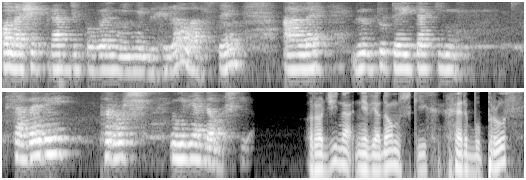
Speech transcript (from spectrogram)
ona się wprawdzie po wojnie nie wychylała z tym, ale był tutaj taki Ksawery Prus Niewiadomski. Rodzina Niewiadomskich herbu Prus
